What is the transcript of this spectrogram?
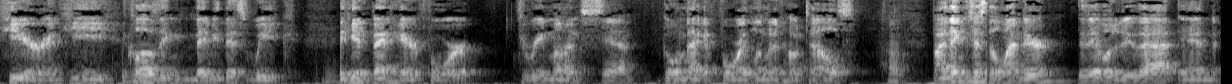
here, and he closing maybe this week. He had been here for three months, Yeah. going back and forth, limited hotels. But I think just the lender is able to do that, and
